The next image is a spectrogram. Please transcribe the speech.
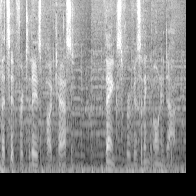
That's it for today's podcast. Thanks for visiting Onidan.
